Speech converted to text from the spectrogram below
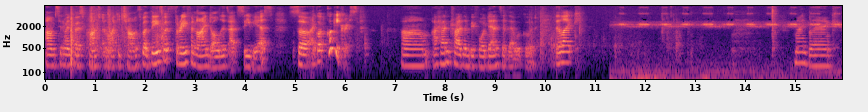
um, Cinnamon Toast Crunch and Lucky Charms, but these were three for $9 at CVS. So I got Cookie Crisp. Um, I hadn't tried them before. Dan said they were good. They're like... Mind blank.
